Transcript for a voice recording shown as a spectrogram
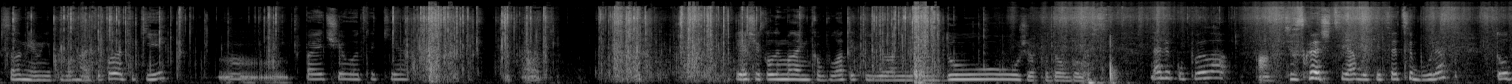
Соломія мені допомагає. Купила такі печиво таке. От. Я ще коли маленька була, такі їла, мені дуже подобалось. Далі купила. А, хотіла сказати, що це яблуки, це цибуля. Тут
